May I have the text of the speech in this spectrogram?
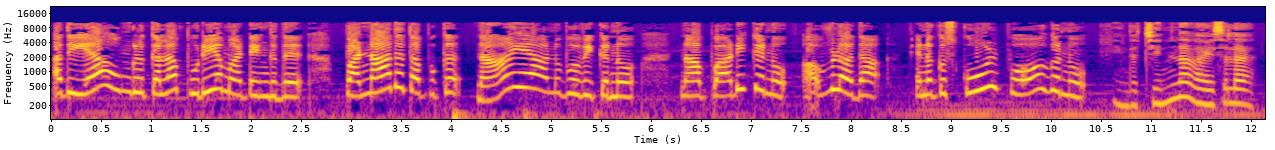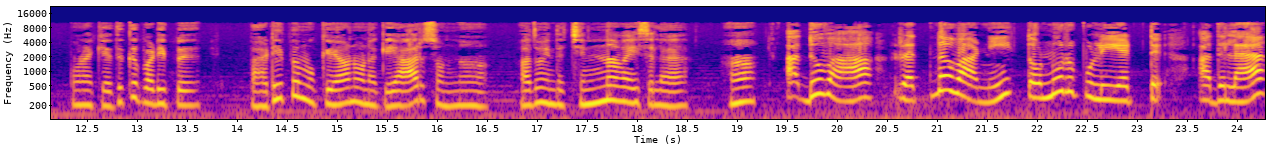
அது ஏன் உங்களுக்கெல்லாம் புரிய மாட்டேங்குது? பண்ணாத தப்புக்கு நான் ஏன் அனுபவிக்கணும்? நான் படிக்கணும் அவ்வளவுதான். எனக்கு ஸ்கூல் போகணும். இந்த சின்ன வயசுல உனக்கு எதுக்கு படிப்பு? படிப்பு முக்கியம்னு உனக்கு யார் சொன்னா? அதுவும் இந்த சின்ன வயசுல. ஆ? அதுவா? ரத்னவாணி தொண்ணூறு புள்ளி எட்டு. அதுல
